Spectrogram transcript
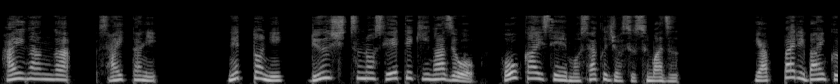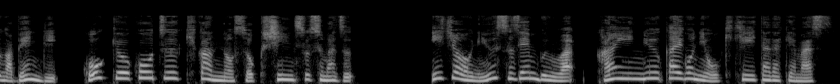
肺がんが最多に。ネットに流出の性的画像、法改正も削除進まず。やっぱりバイクが便利、公共交通機関の促進進まず。以上ニュース全文は会員入会後にお聞きいただけます。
